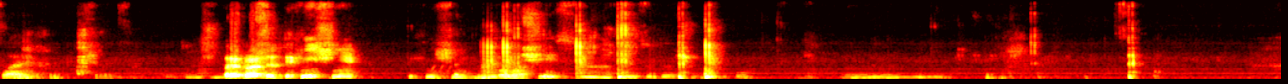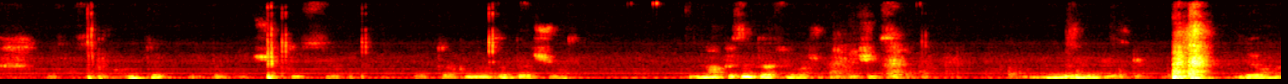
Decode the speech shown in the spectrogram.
Слайд виключається. Перепрошую, технічні. Технічні. Переключись на ту задачу. Отак на задачу. На презентацію вашу переключитися. Де вона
